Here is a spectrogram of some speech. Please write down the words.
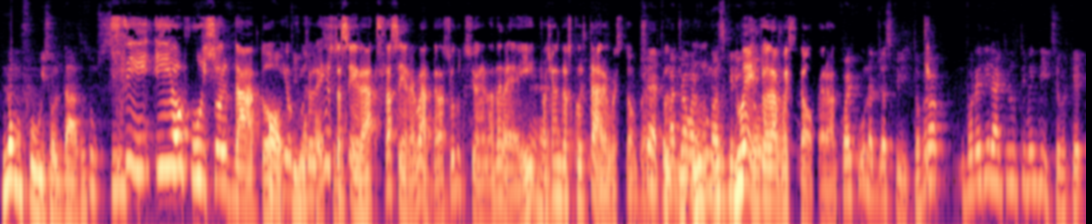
non fui soldato. Tu sì. Sì, io fui soldato. io, Ottimo, fui soldato. Io stasera, stasera, guarda, la soluzione la darei Eh. facendo ascoltare quest'opera. Certo, ma già Un- qualcuno ha scritto. duetto da quest'opera. Qualcuno ha già scritto, però vorrei dire anche l'ultimo indizio perché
